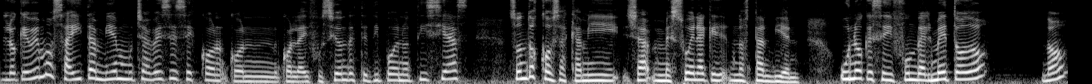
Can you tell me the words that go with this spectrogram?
Lo que vemos ahí también muchas veces es con, con- con la difusión de este tipo de noticias. Son dos cosas que a mí ya me suena que no están bien. Uno, que se difunda el método, ¿no?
